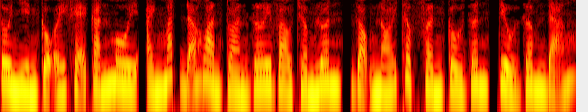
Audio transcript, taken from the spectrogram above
Tôi nhìn cậu ấy khẽ cắn môi, ánh mắt đã hoàn toàn rơi vào trầm luân, giọng nói thập phần cầu dân, tiểu dâm đãng.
